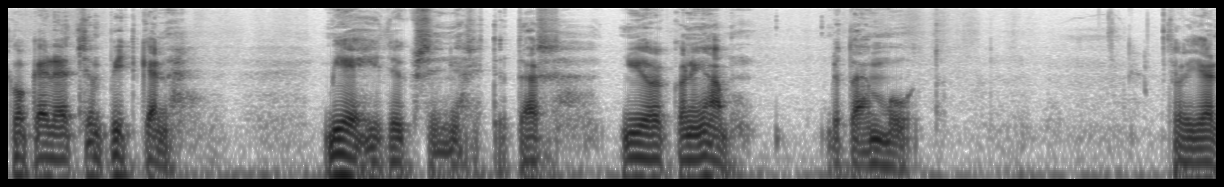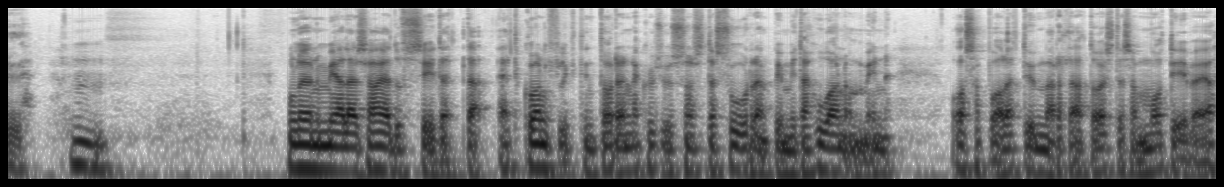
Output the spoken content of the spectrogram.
kokeneet sen pitkän miehityksen ja sitten taas New York on ihan jotain muuta. Se oli jännä. Hmm. Mulla on mielessä ajatus siitä, että, että konfliktin todennäköisyys on sitä suurempi, mitä huonommin osapuolet ymmärtää toistensa motiiveja.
